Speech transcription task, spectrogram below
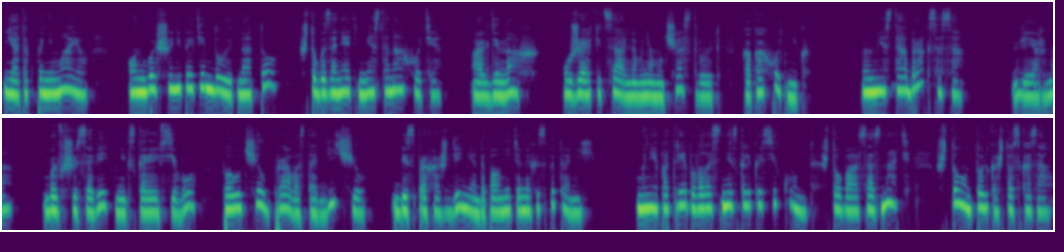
Я так понимаю, он больше не претендует на то, чтобы занять место на охоте. Альдинах уже официально в нем участвует как охотник. Вместо Абраксаса? Верно. Бывший советник, скорее всего, получил право стать дичью без прохождения дополнительных испытаний. Мне потребовалось несколько секунд, чтобы осознать, что он только что сказал.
